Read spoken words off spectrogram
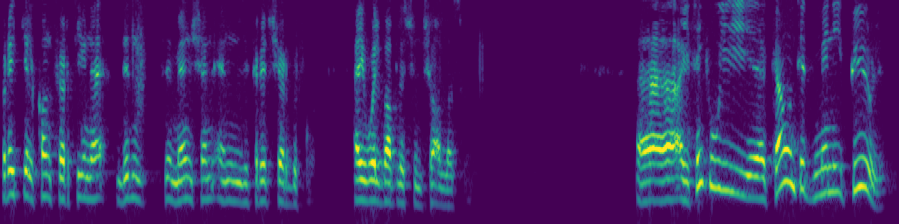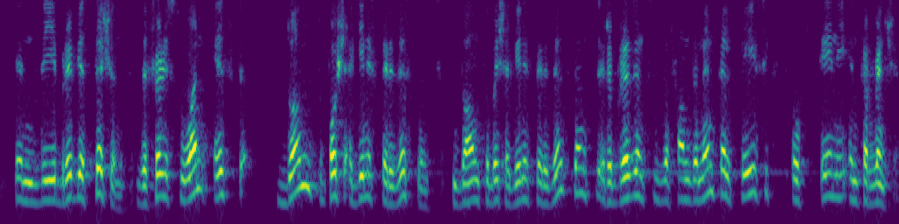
brachial concertina, didn't mention in literature before. I will publish inshallah soon. Uh, I think we uh, counted many pearls in the previous sessions. The first one is don't push against the resistance. Don't push against the resistance represents the fundamental basics of any intervention.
